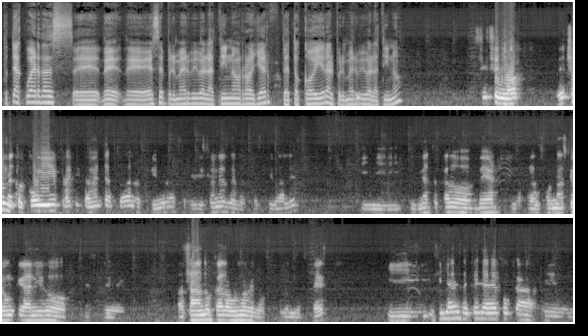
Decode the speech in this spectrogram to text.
¿Tú te acuerdas eh, de, de, ese primer Vive Latino, Roger? ¿Te tocó ir al primer Vive Latino? Sí, señor. De hecho, me tocó ir prácticamente a todas las primeras ediciones de los festivales y, me ha tocado ver la transformación que han ido este, pasando cada uno de los, de los test. Y, y, sí, ya desde aquella época eh,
